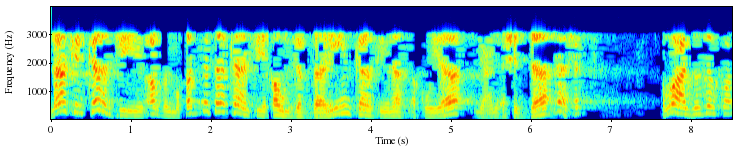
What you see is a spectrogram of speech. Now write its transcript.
لكن كان في الأرض المقدسة كان في قوم جبارين كان في ناس أقوياء يعني أشداء لا شك. الله عز وجل قال,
